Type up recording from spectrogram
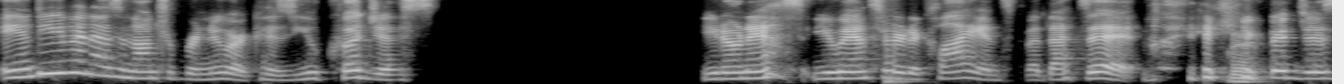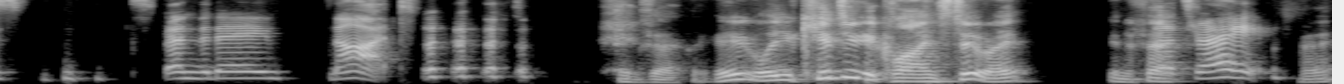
And even as an entrepreneur because you could just you don't answer you answer to clients but that's it. You could just spend the day not. Exactly. Well your kids are your clients too right? In effect. That's right. Right?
